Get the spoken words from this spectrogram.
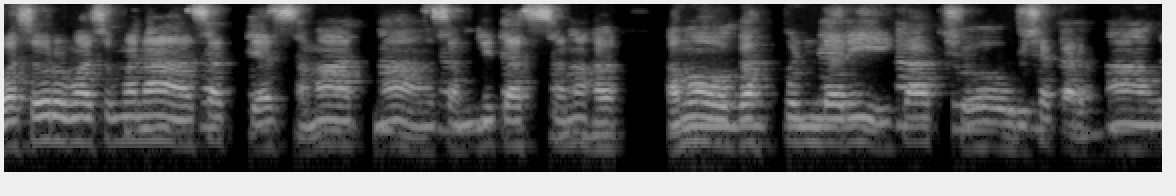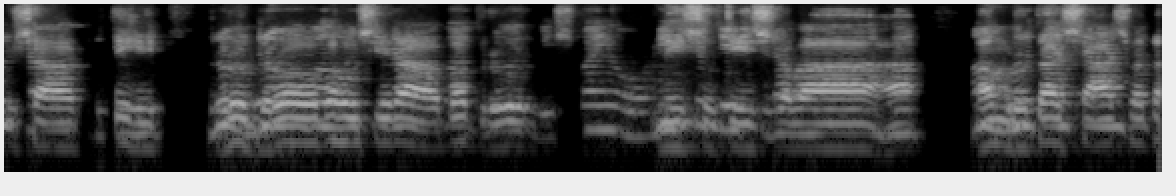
वसुर्वसुमना सत्य समात्मा संहितः समः। अमोघः पुण्डरीकाक्षो वृषकर्मा वृषाकृतिः रुद्रो बहुशिरा बभ्रुर्विश्वयो निशुचिश्रवाः अमृत शाश्वत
